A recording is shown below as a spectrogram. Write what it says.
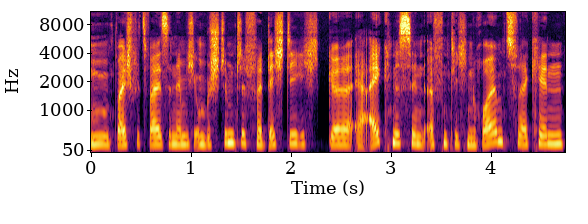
um beispielsweise nämlich um bestimmte verdächtige Ereignisse in öffentlichen Räumen zu erkennen,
